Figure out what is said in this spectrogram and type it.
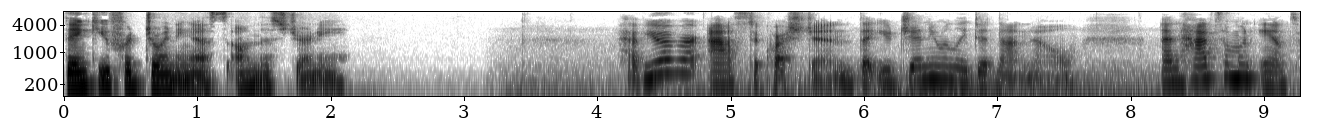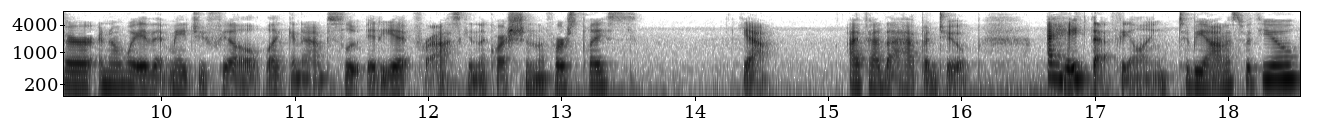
Thank you for joining us on this journey. Have you ever asked a question that you genuinely did not know and had someone answer in a way that made you feel like an absolute idiot for asking the question in the first place? Yeah, I've had that happen too. I hate that feeling, to be honest with you.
